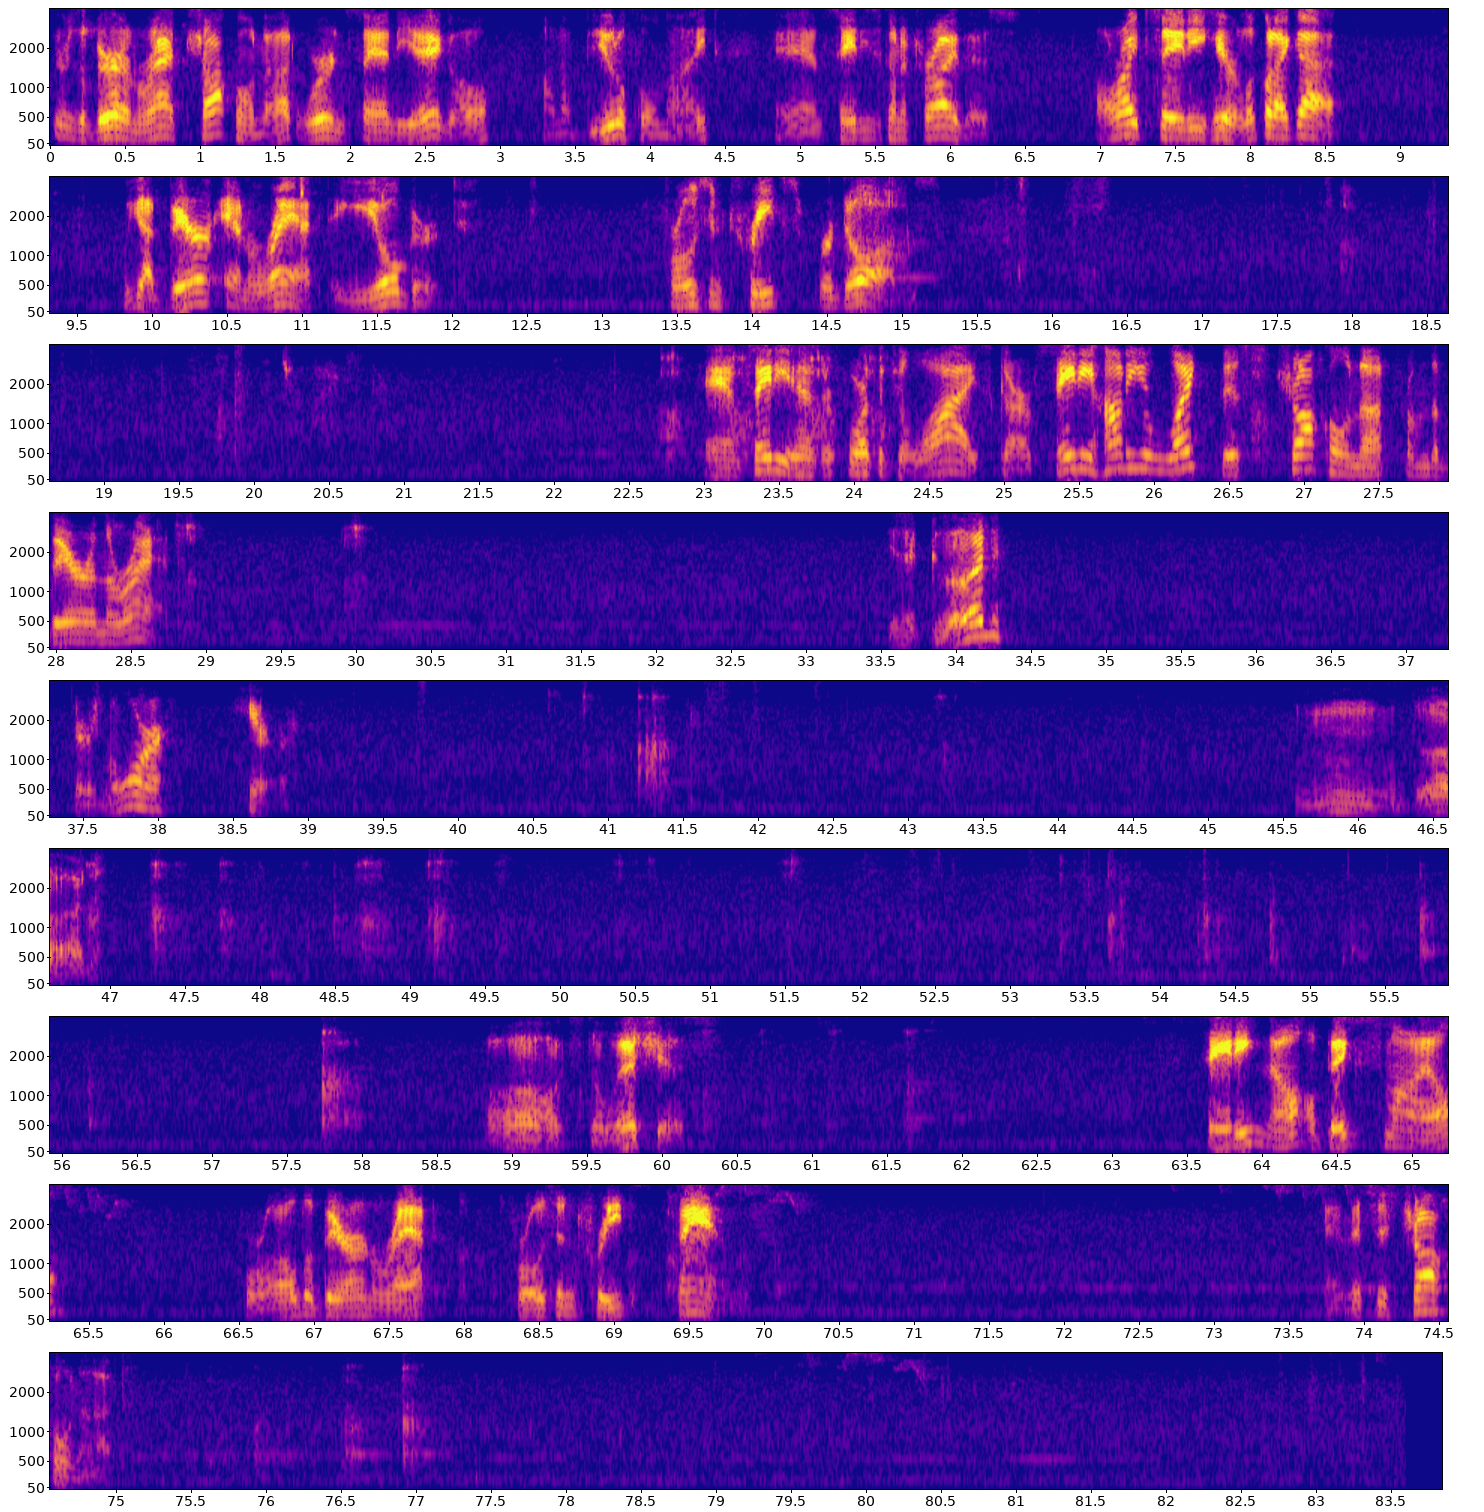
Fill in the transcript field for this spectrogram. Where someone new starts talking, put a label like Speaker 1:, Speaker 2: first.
Speaker 1: There's a Bear and Rat Choc 'o' Not. We're in San Diego on a beautiful night, and Sadie's going to try this. All right, Sadie, here, look what I got. We got Bear and Rat yogurt, frozen treats for dogs. And Sadie has her 4th of July scarf. Sadie, how do you like this Choc 'o' Not from the Bear and the Rat? Is it good? There's more. Here. Mmm, good. Oh, it's delicious. Sadie, now a big smile for all the Bear and Rat frozen treat fans. And this is Choc 'o' Not.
